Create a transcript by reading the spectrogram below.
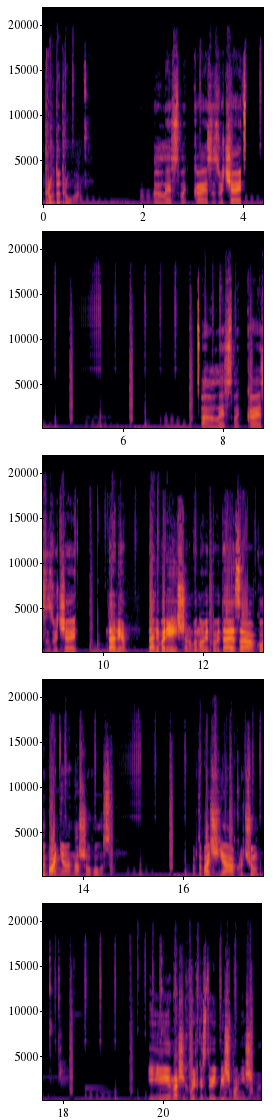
друг до друга. Але зникає зазвичай. Але зникає зазвичай. Далі. Далі Variation, воно відповідає за колебання нашого голосу. Тобто, бач, я кручу, і наші хвильки стають більш плавнішими.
